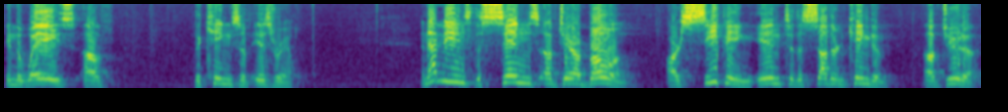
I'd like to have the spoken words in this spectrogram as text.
in the ways of the kings of Israel. And that means the sins of Jeroboam are seeping into the southern kingdom of Judah.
